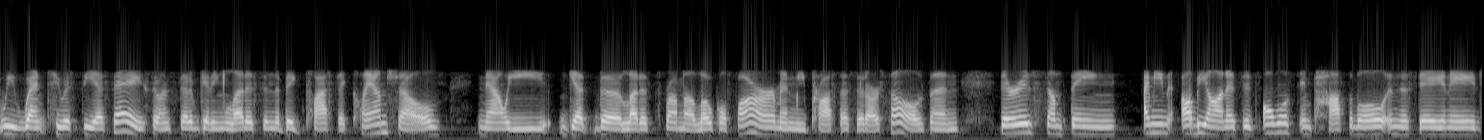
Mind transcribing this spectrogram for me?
we went to a CSA. So instead of getting lettuce in the big plastic clamshells, now we get the lettuce from a local farm and we process it ourselves. And there is something, I mean, I'll be honest, it's almost impossible in this day and age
